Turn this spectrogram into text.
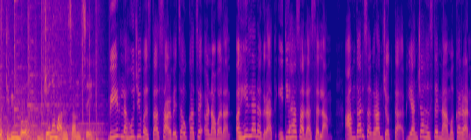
प्रतिबिंब जनमानसांचे. वीर लहुजी वस्ताद साळवे चौकाचे अनावरण अहिल्यानगरात इतिहासाला सलाम. आमदार संग्राम जगताप यांच्या हस्ते नामकरण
